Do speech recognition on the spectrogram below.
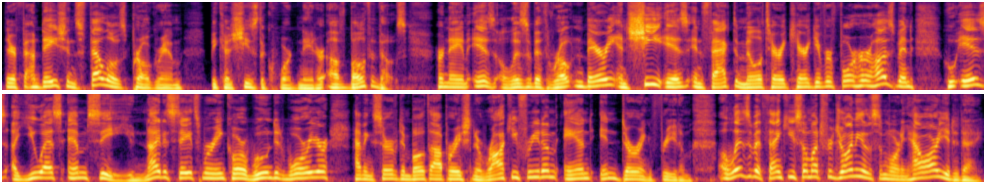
their foundation's fellows program because she's the coordinator of both of those. Her name is Elizabeth Rotenberry, and she is, in fact, a military caregiver for her husband, who is a USMC, United States Marine Corps Wounded Warrior, having served in both Operation Iraqi Freedom and Enduring Freedom. Elizabeth, thank you so much for joining us this morning. How are you today?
